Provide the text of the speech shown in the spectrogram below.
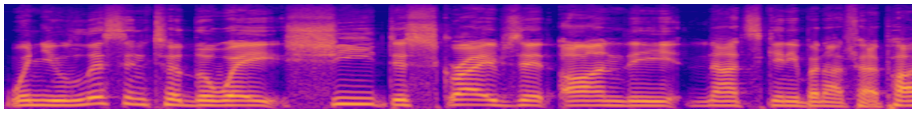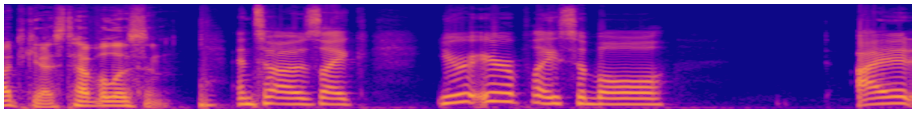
when you listen to the way she describes it on the Not Skinny But Not Fat podcast. Have a listen. And so I was like, "You're irreplaceable." I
